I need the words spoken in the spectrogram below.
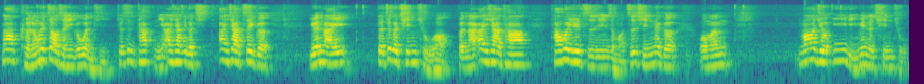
那可能会造成一个问题，就是它你按下这个按下这个原来的这个清除哈，本来按下它。它会去执行什么？执行那个我们 Module 一里面的清除。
